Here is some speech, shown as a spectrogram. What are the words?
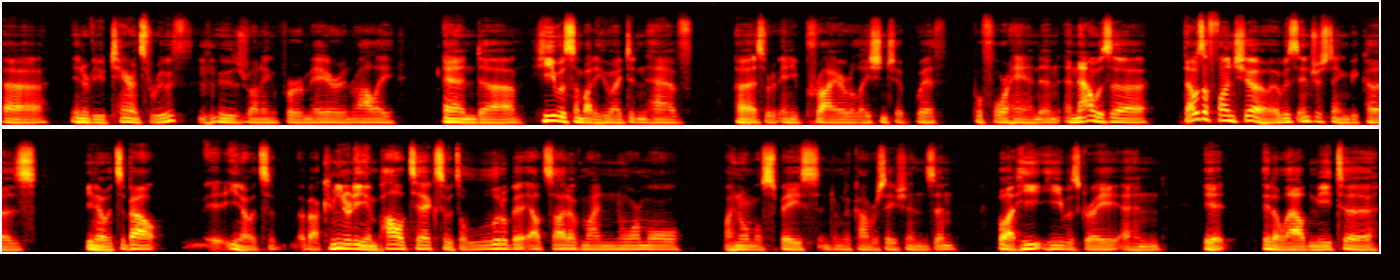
uh, interview Terrance Ruth, mm-hmm. who's running for mayor in Raleigh, and uh, he was somebody who I didn't have uh, sort of any prior relationship with beforehand, and and that was a that was a fun show. It was interesting because you know it's about you know it's a, about community and politics, so it's a little bit outside of my normal my normal space in terms of conversations, and but he he was great, and it it allowed me to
